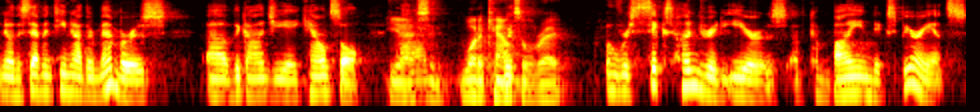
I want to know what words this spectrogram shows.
know, the 17 other members of the Ganjier Council. Yes, um, and what a council, right? over 600 years of combined experience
